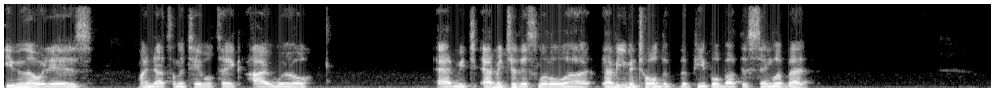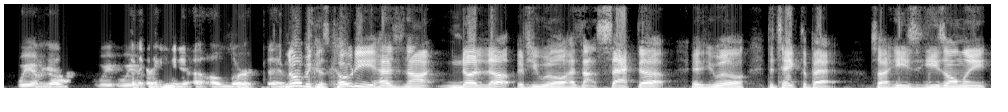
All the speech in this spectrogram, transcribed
Even though it is my nuts on the table take, I will add me to, add me to this little. Uh, have you even told the, the people about this singlet bet? We have not. We, we I, think, I think you need to alert. No, because Cody has not nutted up, if you will, has not sacked up, if you will, to take the bet. So he's he's only.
